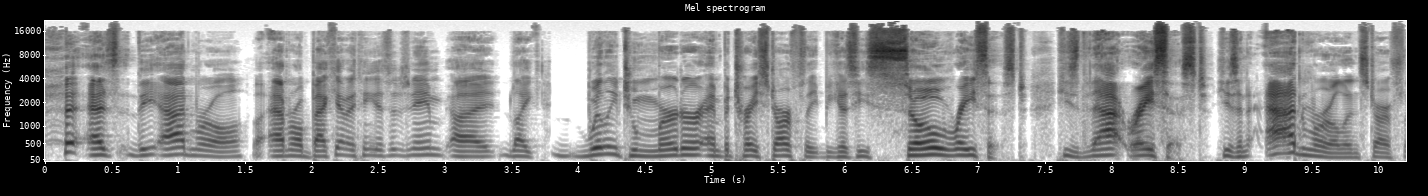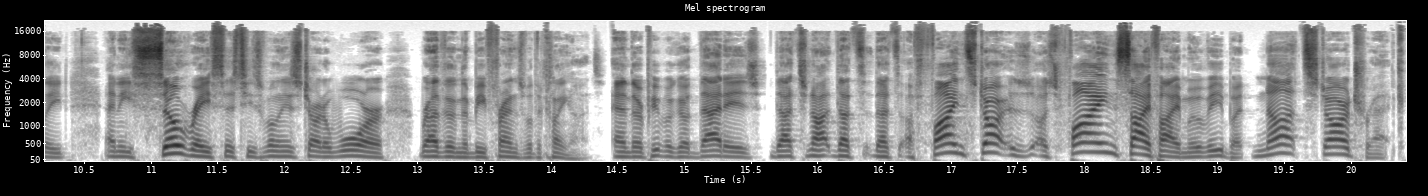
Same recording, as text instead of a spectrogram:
as the admiral, Admiral Beckett, I think is his name, uh, like willing to murder and betray Starfleet because he's so racist. He's that racist. He's an admiral in Starfleet, and he's so racist he's willing to start a war rather than be friends with the Klingons. And there are people who go, that is that's not that's that's a fine star is a fine sci-fi movie, but not Star Trek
